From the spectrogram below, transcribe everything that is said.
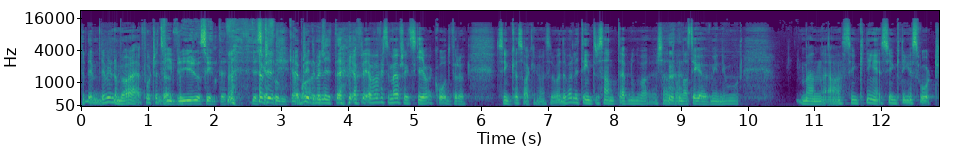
det, det blir nog bra det här. Fortsätt så. Vi bryr oss inte. Det ska jag, funka jag brydde mig lite. Jag, jag var faktiskt med och försökte skriva kod för att synka saker. Så det var, det var lite intressant även om det var, jag kände att det var några steg över min nivå. Men ja, synkning, synkning är svårt.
